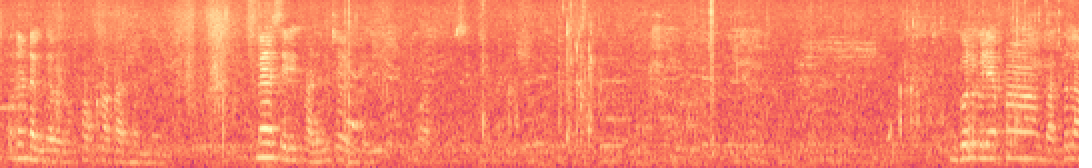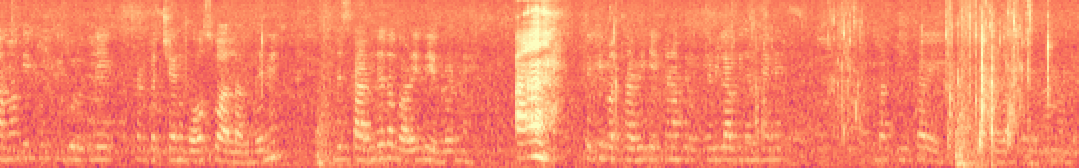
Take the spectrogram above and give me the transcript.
ਉਹਦਾ ਡੰਗਰ ਔਖਾ ਕਰ ਲੈਂਦੇ ਨੇ। ਮੈਂ ਸਿਰੇ ਖਾੜੇ ਵਿੱਚ ਆਈ ਗੁਲਗੁਲੇ ਆਪਾਂ ਵੱਧ ਲਾਵਾਂਗੇ ਕਿਉਂਕਿ ਗੁਲਗੁਲੇ ਸਾਡੇ ਬੱਚਿਆਂ ਨੂੰ ਬਹੁਤ ਸਵਾਦ ਲੱਗਦੇ ਨੇ। ਜਿਸ ਕਾਰਨ ਦੇ ਤਾਂ ਬੜੇ ਫੇਵਰਟ ਨੇ। ਕਿਉਂਕਿ ਮੱਥਾ ਵੀ ਟੇਕਣਾ ਫਿਰ ਉੱਥੇ ਵੀ ਲੱਗ ਜਾਂਦੇ ਨੇ। ਬਾਕੀ ਘਰੇ ਵਾਸਤੇ ਬਣਾਵਾਂਗੇ।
